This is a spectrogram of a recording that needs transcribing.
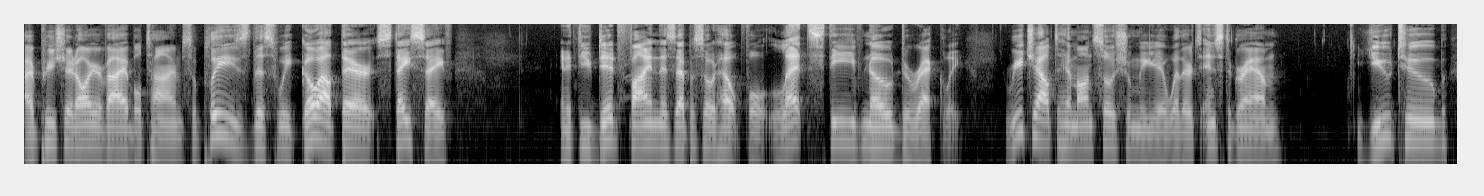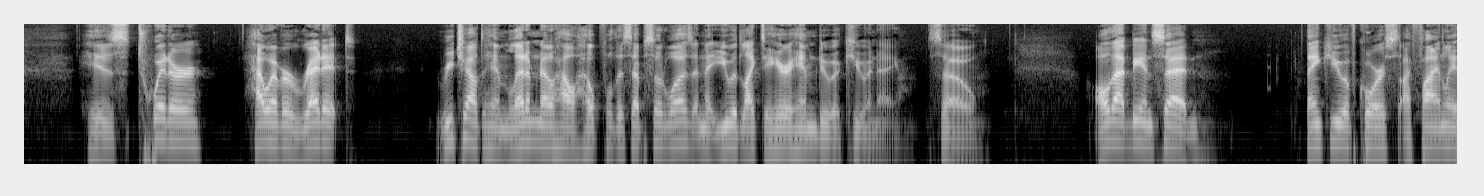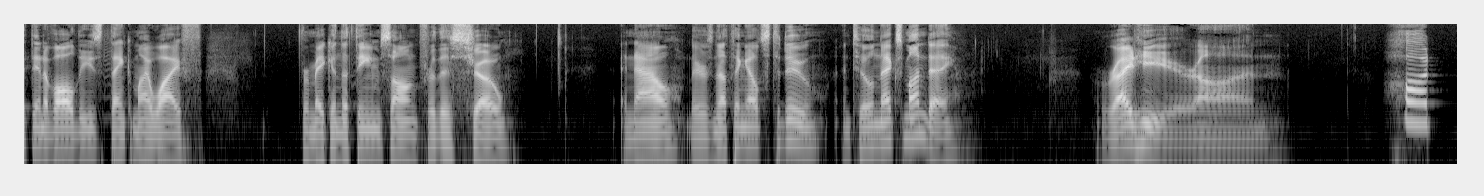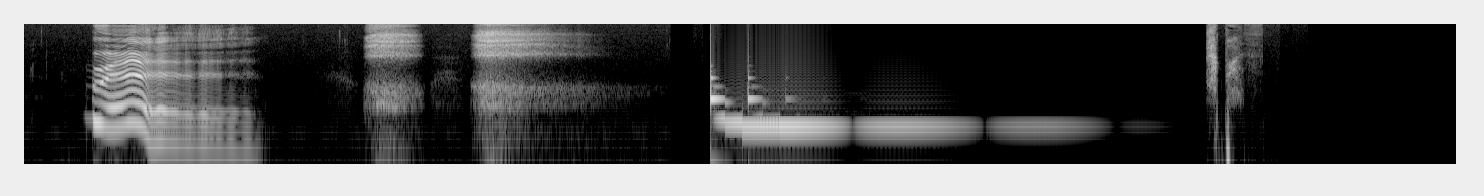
I appreciate all your valuable time. So please, this week, go out there, stay safe. And if you did find this episode helpful, let Steve know directly. Reach out to him on social media, whether it's Instagram, YouTube, his Twitter, however, Reddit. Reach out to him, let him know how helpful this episode was and that you would like to hear him do a Q&A. So, all that being said, thank you of course. I finally at the end of all these thank my wife for making the theme song for this show. And now there's nothing else to do until next Monday. Right here on Hot Breath. Hot Breath.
